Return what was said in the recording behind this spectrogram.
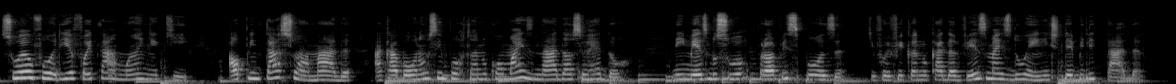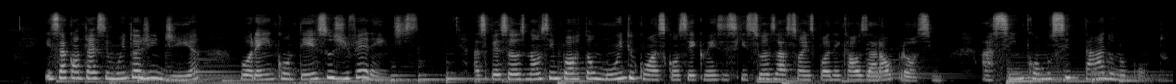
Sua euforia foi tamanha que, ao pintar sua amada, acabou não se importando com mais nada ao seu redor, nem mesmo sua própria esposa, que foi ficando cada vez mais doente e debilitada. Isso acontece muito hoje em dia, porém em contextos diferentes. As pessoas não se importam muito com as consequências que suas ações podem causar ao próximo, assim como citado no conto.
